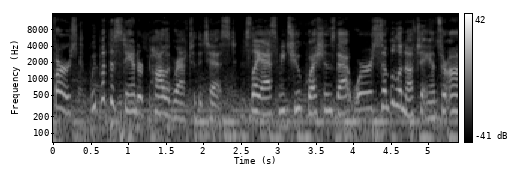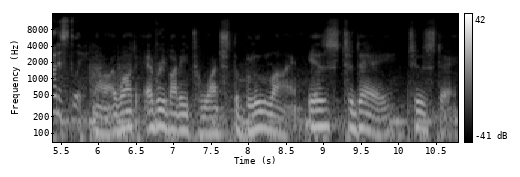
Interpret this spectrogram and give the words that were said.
First, we put the standard polygraph to the test. Slay asked me two questions that were simple enough to answer honestly. Now, I want everybody to watch the blue line. Is today Tuesday?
